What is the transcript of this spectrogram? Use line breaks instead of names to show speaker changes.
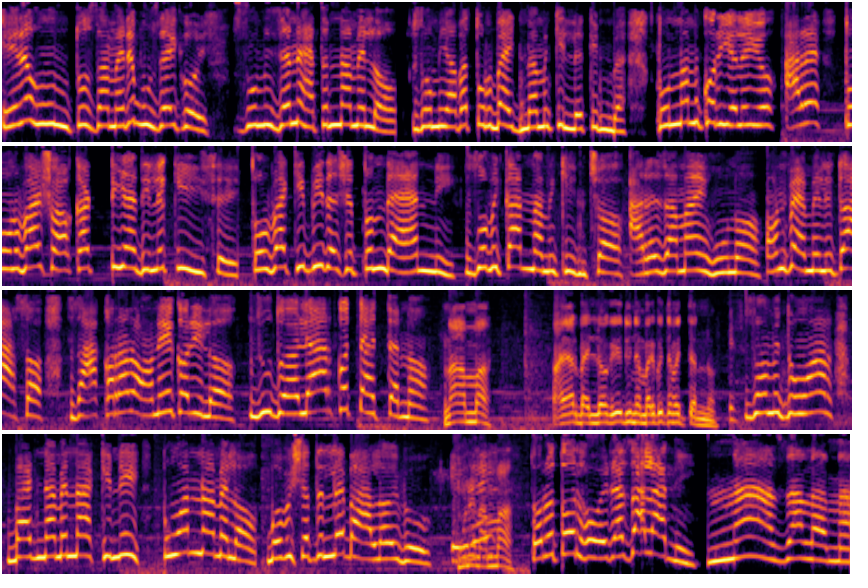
এরে হুন, তোর জামাইরে বুঝাই কইস। জমি যেন হাতের নামে ল। জমি আবার তোর বাইক নামে কিনলে কিনবে। তোর নামে করিয়ে লইও। আরে, তোর ভাই সরকার টিয়া দিলে কি হইছে? তোর ভাই কি বিদেশে তোর দেননি? জমি কার নামে কিনছ? আরে জামাই, হুন, অন ফ্যামিলি তো আস যা করার অনেক করিল। যুদ্ধ হলে আর করতে হাইতেন না।
না, আম্মা আয়ার বাইর লগে দুই নাম্বার করতে পারতেন না।
জমি তোমার বাইক নামে না কিনি তোমার নামে লও। ভবিষ্যতে লে ভালো হইব।
শুনেন আম্মা।
তোর তোর হইরা জ্বালানি। না জ্বালা না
